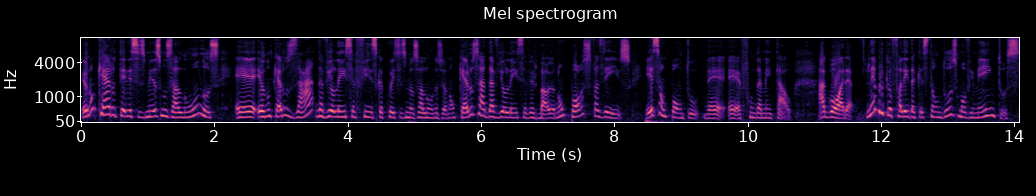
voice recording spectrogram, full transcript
Eu não quero ter esses mesmos alunos, é, eu não quero usar da violência física com esses meus alunos, eu não quero usar da violência verbal, eu não posso fazer isso. Esse é um ponto né, é, fundamental. Agora, lembra que eu falei da questão dos movimentos?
